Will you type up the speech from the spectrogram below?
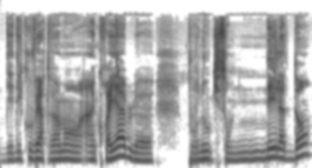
des découvertes vraiment incroyables euh, pour nous qui sommes nés là-dedans.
